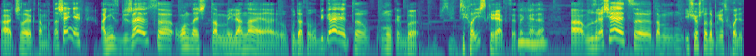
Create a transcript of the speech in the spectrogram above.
а, человек там в отношениях, они сближаются, он, значит, там или она э, куда-то убегает, э, ну, как бы психологическая реакция такая, mm-hmm. да? А, возвращается, там еще что-то происходит.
